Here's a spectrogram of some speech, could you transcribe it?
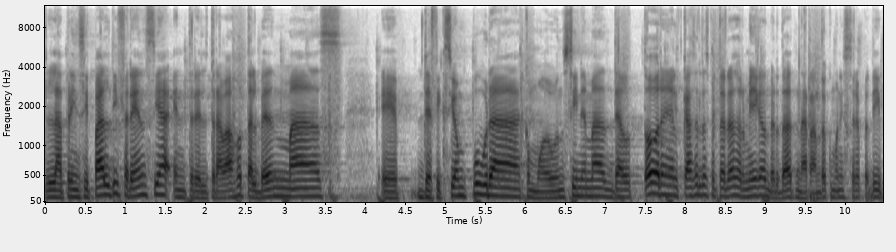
la principal diferencia entre el trabajo tal vez más eh, de ficción pura, como de un cine más de autor, en el caso del despertar de las hormigas, ¿verdad? Narrando como una historia pues,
